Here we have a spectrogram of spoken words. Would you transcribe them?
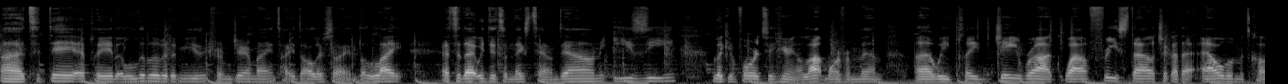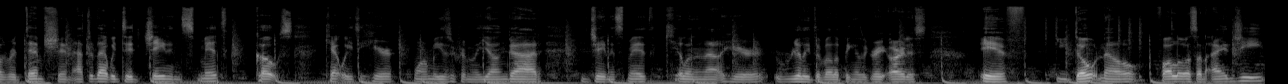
Uh, today I played a little bit of music from Jeremiah and Ty Dolla Sign, The Light. After that, we did some Next Town Down, Easy. Looking forward to hearing a lot more from them. Uh, we played Jay Rock, Wild Freestyle. Check out that album. It's called Redemption. After that, we did Jaden Smith, Ghost. Can't wait to hear more music from the young god. Jaden Smith, killing it out here, really developing as a great artist. If you don't know, follow us on IG,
